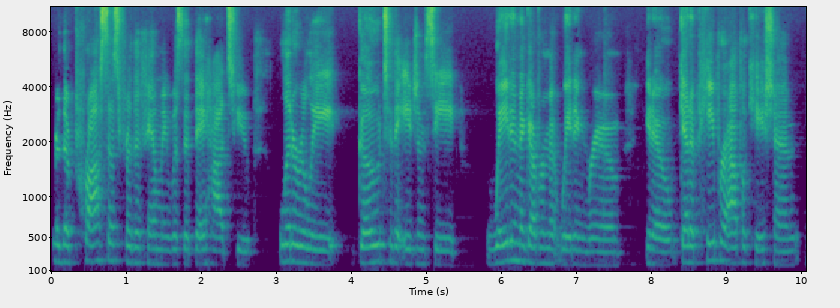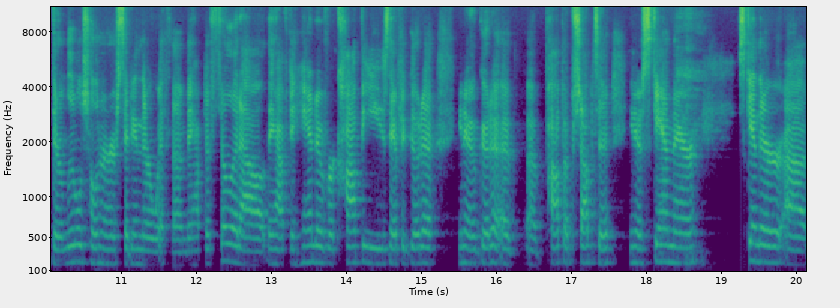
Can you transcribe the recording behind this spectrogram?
Where the process for the family was that they had to literally go to the agency, wait in a government waiting room, you know, get a paper application. Their little children are sitting there with them. They have to fill it out. They have to hand over copies. They have to go to, you know, go to a, a pop-up shop to, you know, scan their scan their uh,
